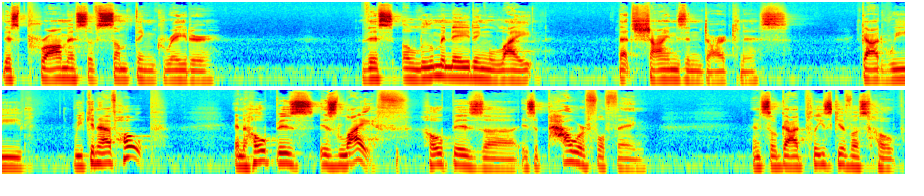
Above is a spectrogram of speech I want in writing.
this promise of something greater, this illuminating light that shines in darkness, God, we, we can have hope. And hope is, is life. Hope is, is a powerful thing. And so, God, please give us hope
